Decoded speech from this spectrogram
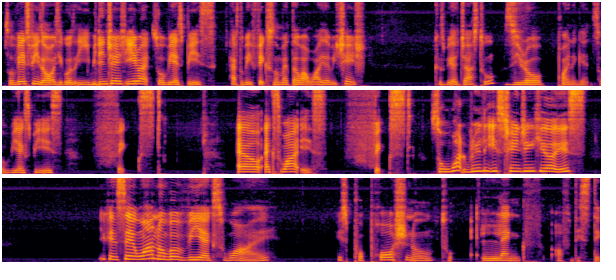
So VXP is always equal to E. We didn't change E, right? So VXP is have to be fixed no matter what wire we change. Because we adjust to zero point again. So VXP is fixed. LXY is fixed. So what really is changing here is you can say 1 over Vxy is proportional to length of this thing.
